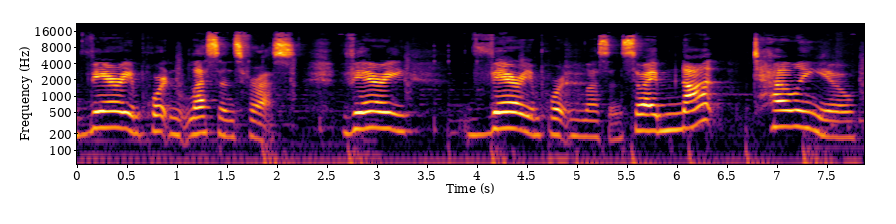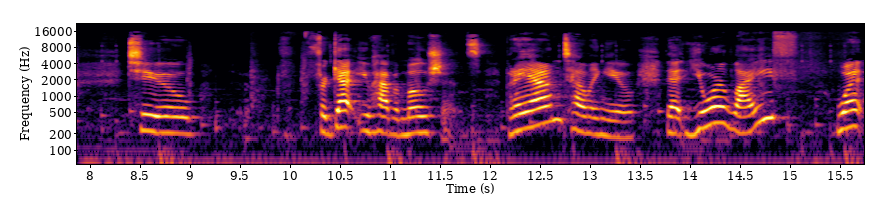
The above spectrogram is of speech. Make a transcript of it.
very important lessons for us. Very, very important lessons. So I'm not telling you to forget you have emotions, but I am telling you that your life, what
